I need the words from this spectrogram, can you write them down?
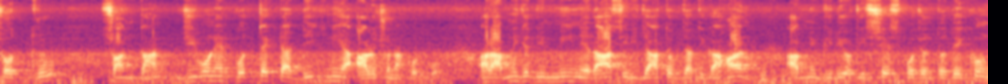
শত্রু সন্তান জীবনের প্রত্যেকটা দিক নিয়ে আলোচনা করব। আর আপনি যদি মিন রাশির জাতক জাতিকা হন, আপনি ভিডিওটি শেষ পর্যন্ত দেখুন।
